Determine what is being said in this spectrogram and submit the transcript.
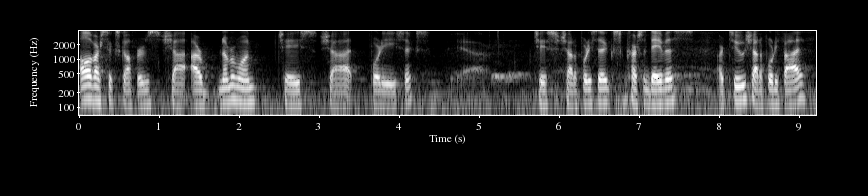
All of our six golfers shot. Our number one Chase shot 46. Yeah. Chase shot a 46. Carson Davis, our two, shot a 45.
